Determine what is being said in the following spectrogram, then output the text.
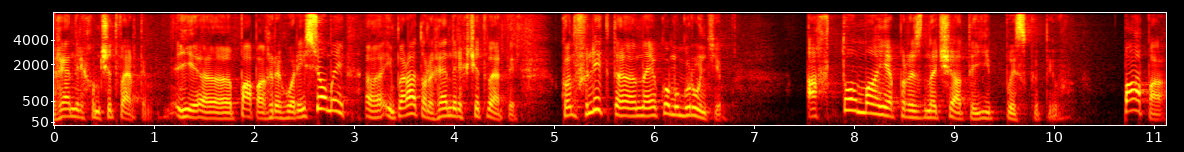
Генріхом IV. І е, папа Григорій VII, е, імператор Генріх IV. Конфлікт е, на якому ґрунті? А хто має призначати єпископів? Папа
